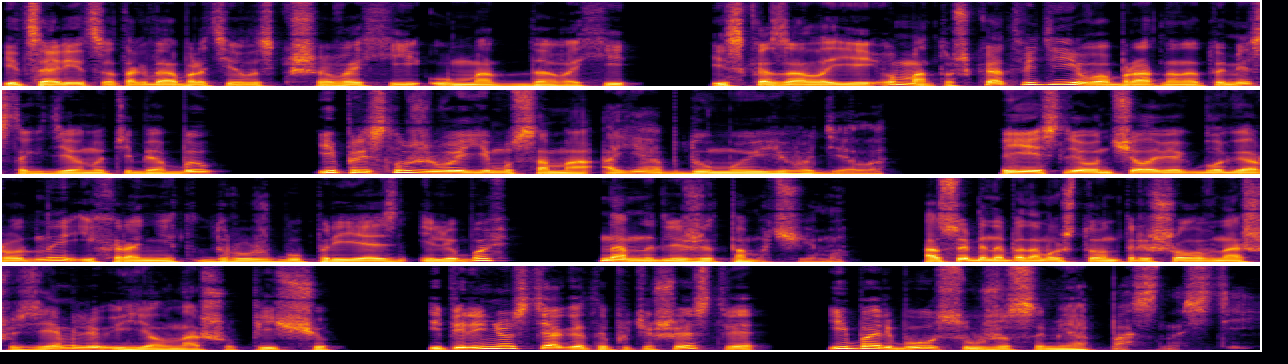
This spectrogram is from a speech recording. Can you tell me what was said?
И царица тогда обратилась к Шавахи Умаддавахи и сказала ей, «О, матушка, отведи его обратно на то место, где он у тебя был, и прислуживай ему сама, а я обдумаю его дело. если он человек благородный и хранит дружбу, приязнь и любовь, нам надлежит помочь ему. Особенно потому, что он пришел в нашу землю и ел нашу пищу, и перенес тяготы путешествия и борьбу с ужасами опасностей.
